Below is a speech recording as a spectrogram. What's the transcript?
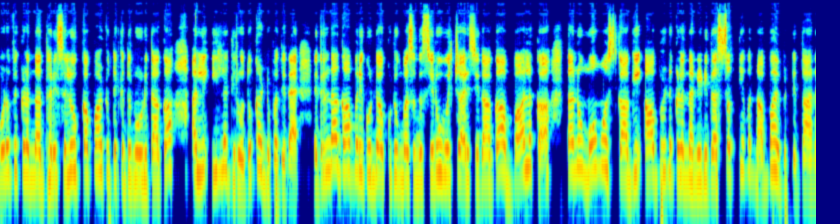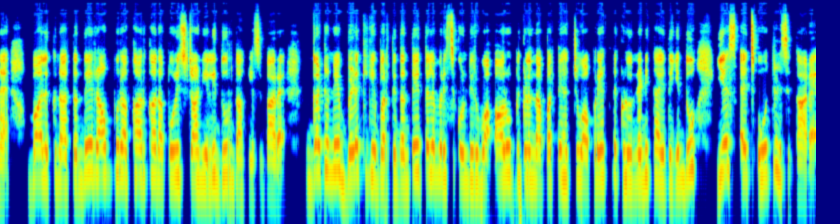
ಒಡವೆಗಳನ್ನ ಧರಿಸಲು ಕಪಾಟು ತೆಗೆದು ನೋಡಿದಾಗ ಅಲ್ಲಿ ಇಲ್ಲದಿರೋದು ಕಂಡುಬಂದಿದೆ. ಇದರಿಂದ ಗಾಬರಿಗೊಂಡ ಕುಟುಂಬ ಸದಸ್ಯರು ವಿಚಾರಿಸಿದಾಗ ಬಾಲಕ, ತಾನು ಮೋಮೋಸ್ಗಾಗಿ ಆಭರಣಗಳನ್ನ ನೀಡಿದ ಸತ್ಯವನ್ನ ಬಾಯ್ಬಿಟ್ಟಿದ್ದಾನೆ ಬಾಲಕನ ತಂದೆ ರಾಂಪುರ ಕಾರ್ಖಾನಾ ಪೊಲೀಸ್ ಠಾಣೆಯಲ್ಲಿ ದೂರು ದಾಖಲಿಸಿದ್ದಾರೆ. ಘಟನೆ ಬೆಳಕಿಗೆ ಬರ್ತಿದ್ದಂತೆ ತಲೆಮರೆಸಿಕೊಂಡಿರುವ ಆರೋಪಿಗಳನ್ನ ಪತ್ತೆ ಹಚ್ಚುವ ಪ್ರಯತ್ನಗಳು ನಡೀತಾ ಇದೆ ಎಂದು ಎಸ್ಎಚ್ಒ ತಿಳಿಸಿದ್ದಾರೆ.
